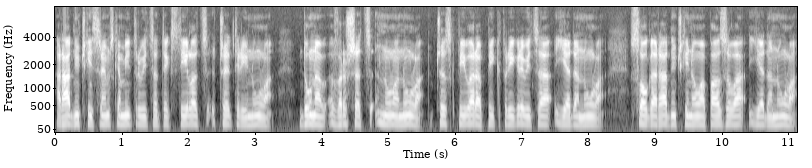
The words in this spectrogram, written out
Radnički Sremska Mitrovica Tekstilac 4-0, Dunav Vršac 0-0, Česk Pivara Pik Prigrevica 1-0, Sloga Radnički Nova Pazova 1-0,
